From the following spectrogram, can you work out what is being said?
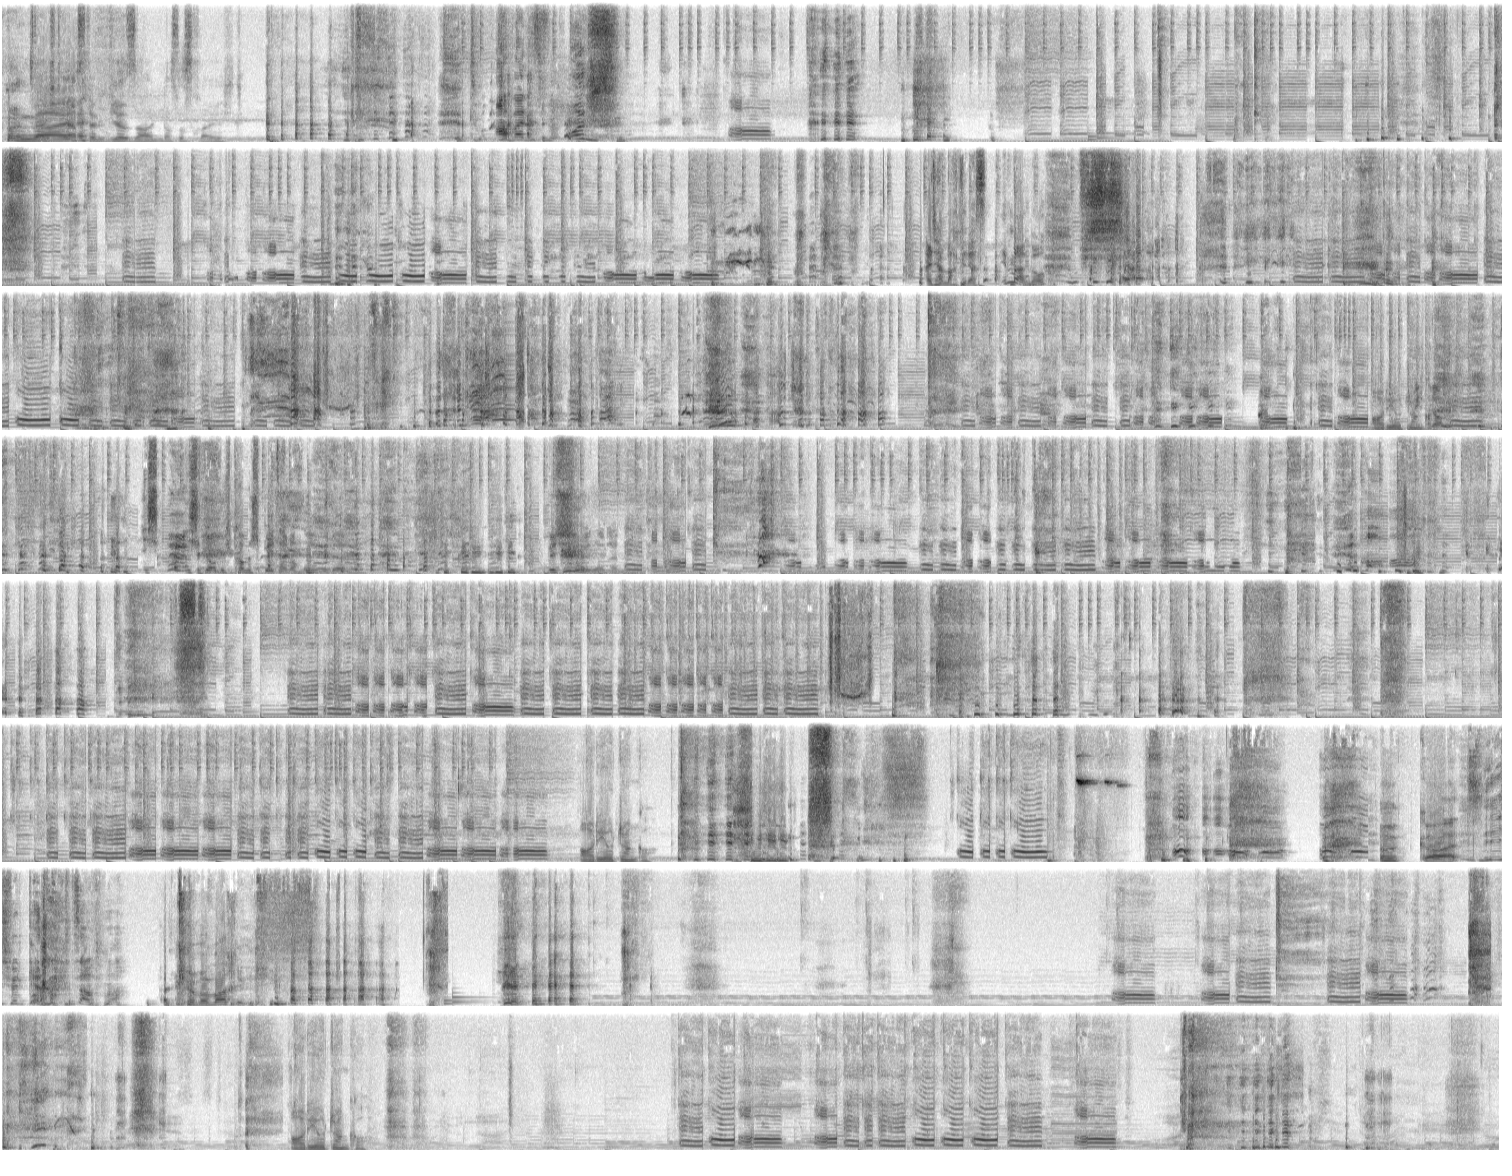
Oh Das reicht erst, nein. wenn wir sagen, dass es reicht. Du arbeitest für uns! Alter, macht ihr das immer noch? Audio Jungle. Glaube, ich, ich, glaub, ich komme später noch mal wieder. Bis später dann. Audio Jungle. Oh Gott. Nee, ich würde gerne weitermachen. Können wir machen. Audio Jungle.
